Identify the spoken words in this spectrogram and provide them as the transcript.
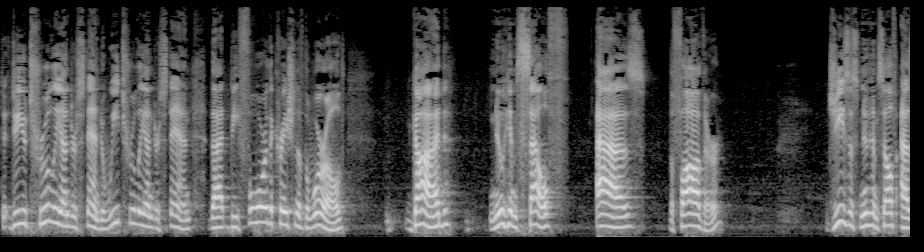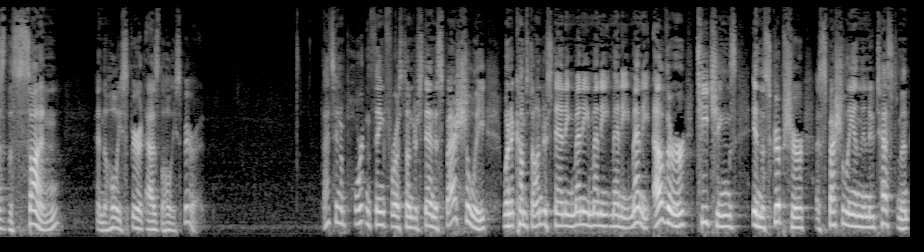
Do, do you truly understand? Do we truly understand that before the creation of the world, God knew himself as the Father, Jesus knew himself as the Son, and the Holy Spirit as the Holy Spirit. That's an important thing for us to understand, especially when it comes to understanding many, many, many, many other teachings in the Scripture, especially in the New Testament,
